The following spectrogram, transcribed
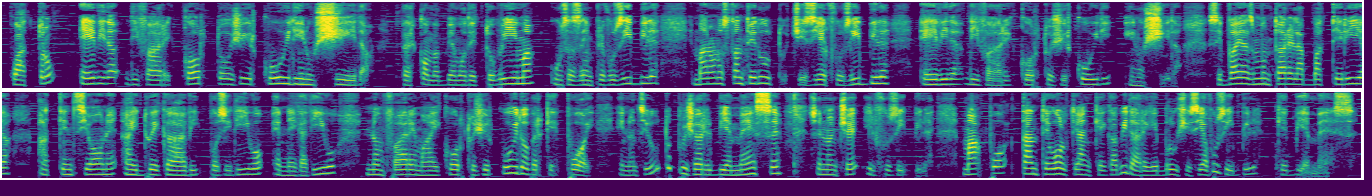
4 evita di fare cortocircuiti in uscita per come abbiamo detto prima usa sempre fusibile ma nonostante tutto ci sia il fusibile evita di fare cortocircuiti in uscita. Se vai a smontare la batteria attenzione ai due cavi positivo e negativo. Non fare mai cortocircuito perché puoi innanzitutto bruciare il BMS se non c'è il fusibile ma può tante volte anche capitare che bruci sia fusibile che BMS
